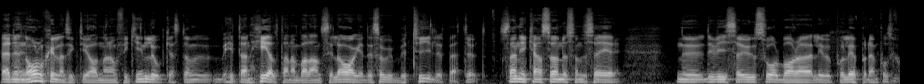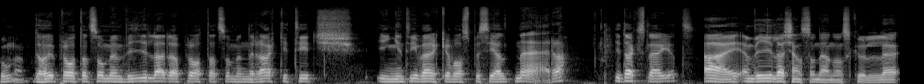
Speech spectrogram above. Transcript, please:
En enorm skillnad tyckte jag när de fick in Lukas. De hittade en helt annan balans i laget. Det såg betydligt bättre ut. Sen gick han sönder som du säger. Nu, det visar ju hur sårbara Liverpool är på den positionen. Det har ju pratats om en vila, det har pratats om en Rakitic. Ingenting verkar vara speciellt nära i dagsläget. Nej, en vila känns som den de skulle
